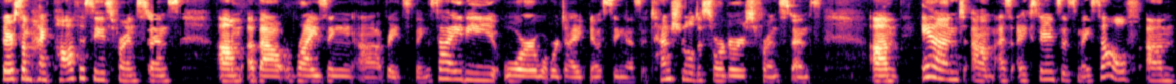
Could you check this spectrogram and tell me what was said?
There are some hypotheses, for instance, um, about rising uh, rates of anxiety or what we're diagnosing as attentional disorders, for instance. Um, and um, as I experienced this myself, um,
